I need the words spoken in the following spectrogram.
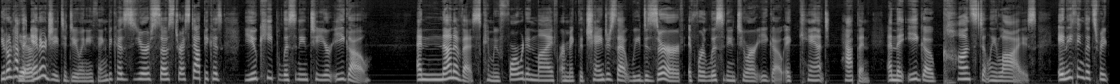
You don't have Yes. the energy to do anything because you're so stressed out because you keep listening to your ego. And none of us can move forward in life or make the changes that we deserve if we're listening to our ego. It can't happen. And the ego constantly lies. Anything that's re-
